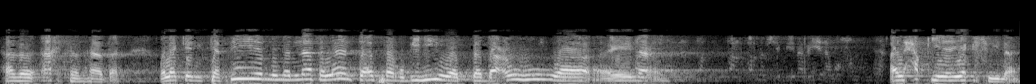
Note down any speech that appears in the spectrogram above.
هذا أحسن هذا. ولكن كثير من الناس الآن تأثروا به واتبعوه و نعم. الحق يكفينا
